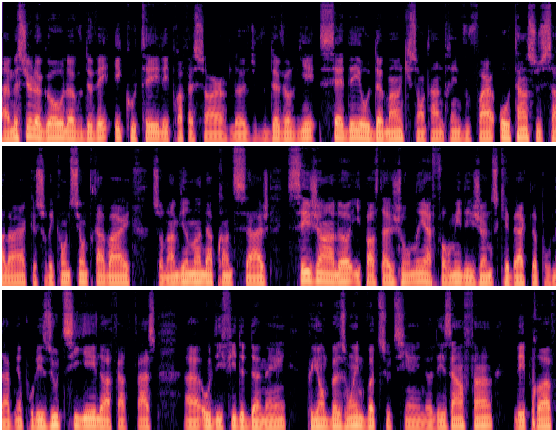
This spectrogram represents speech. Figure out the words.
Euh, Monsieur Legault, là, vous devez écouter les professeurs. Vous devriez céder aux demandes qui sont en train de vous faire, autant sur le salaire que sur les conditions de travail, sur l'environnement d'apprentissage. Ces gens-là, ils passent la journée à former des jeunes du Québec là, pour l'avenir, pour les outiller là, à faire face euh, aux défis de demain. Puis ils ont besoin de votre soutien. Les enfants, les profs,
